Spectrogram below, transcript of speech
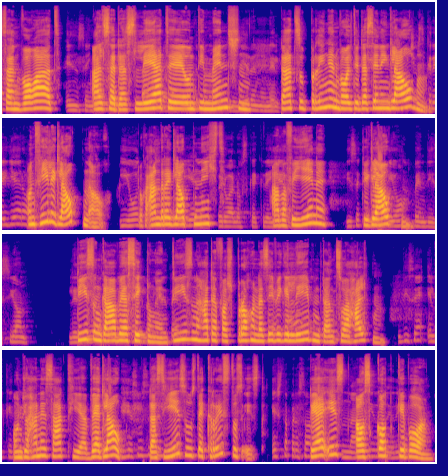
Sein Wort, als er das lehrte und die Menschen dazu bringen wollte, dass sie an ihn glauben. Und viele glaubten auch. Doch andere glaubten nicht. Aber für jene, die glaubten, diesen gab er Segnungen, diesen hat er versprochen, das ewige Leben dann zu erhalten. Und Johannes sagt hier, wer glaubt, dass Jesus der Christus ist, der ist aus Gott geboren.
